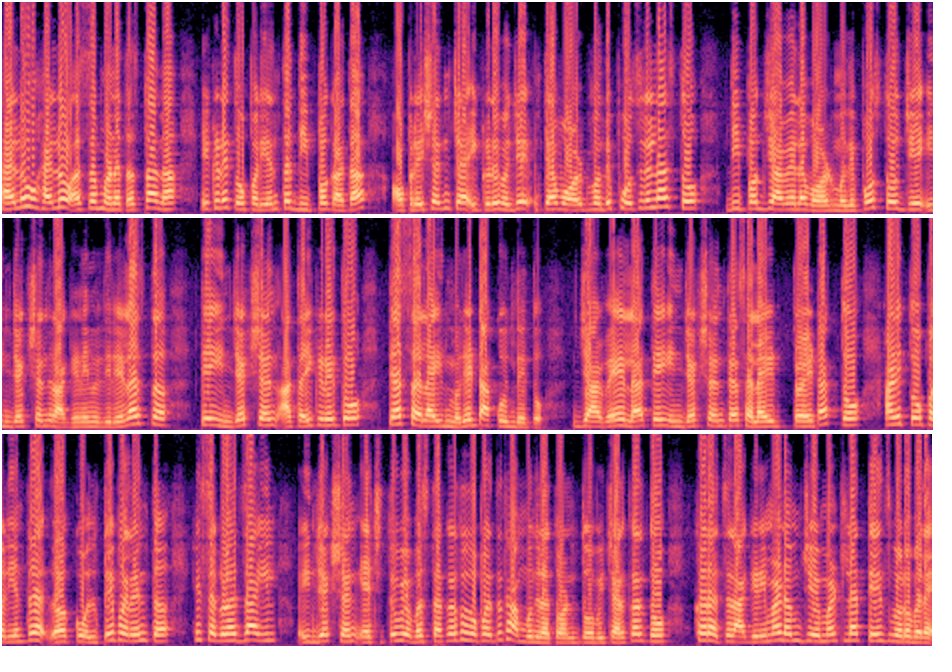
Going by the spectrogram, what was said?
हॅलो हॅलो असं म्हणत असताना इकडे तोपर्यंत दीपक आता ऑपरेशनच्या इकडे म्हणजे त्या वॉर्डमध्ये पोहोचलेला असतो. दीपक ज्या वेळेला वॉर्डमध्ये पोहोचतो जे इंजेक्शन रागिणीने दिलेलं असतं ते इंजेक्शन आता इकडे तो त्या सलाईनमध्ये टाकून देतो. ज्या वेळेला ते इंजेक्शन त्या सलाईडकडे टाकतो आणि तोपर्यंत कोलतेपर्यंत हे सगळं जाईल. इंजेक्शन याची तो व्यवस्था करतो तोपर्यंत थांबून राहतो आणि तो विचार करतो खरंच रागिणी मॅडम जे म्हटलं तेच बरोबर आहे.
